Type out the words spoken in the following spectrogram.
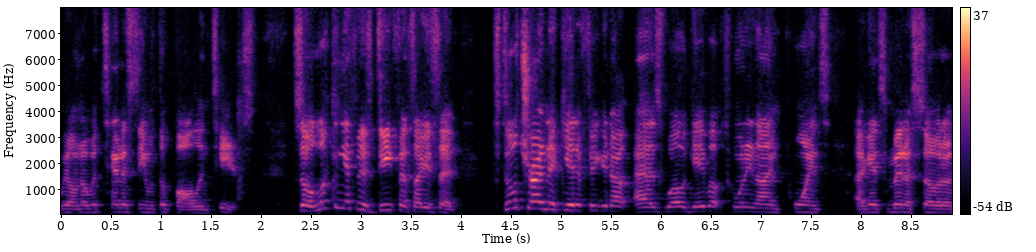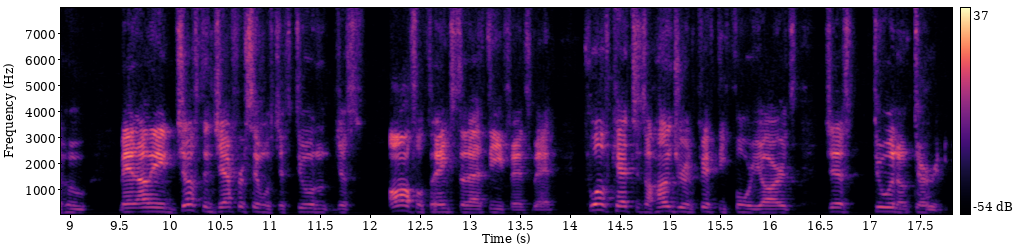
we all know with Tennessee with the volunteers. So looking at this defense, like I said, still trying to get it figured out as well. Gave up 29 points against Minnesota, who, man, I mean, Justin Jefferson was just doing just awful things to that defense, man. 12 catches, 154 yards, just doing them dirty.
